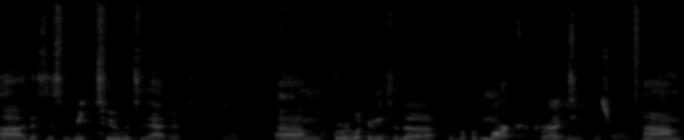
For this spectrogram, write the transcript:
Uh, this is week two into the Advent. Um, we were looking into the the book of Mark, correct? Mhm. That's right. Um,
